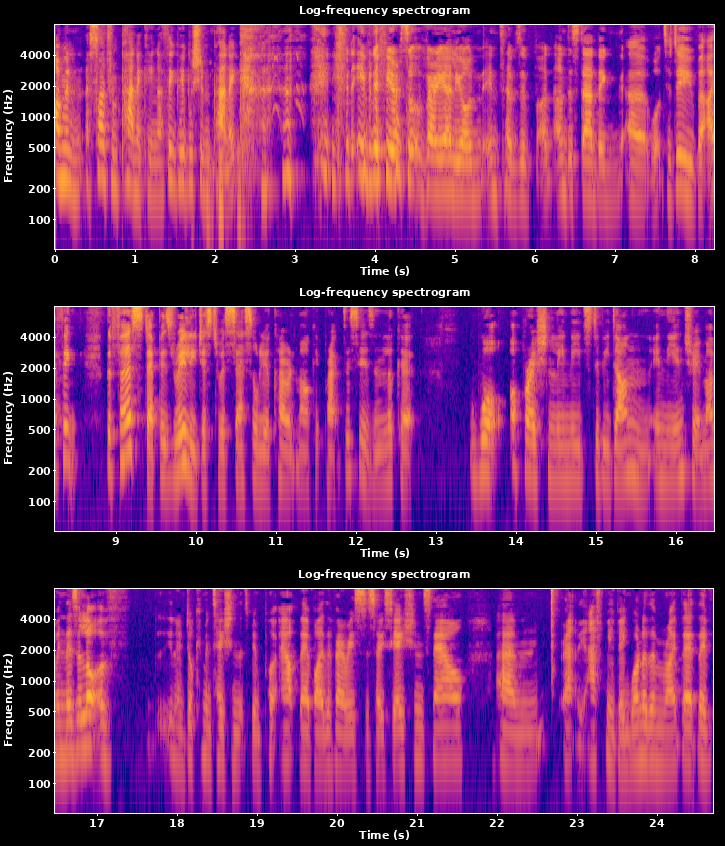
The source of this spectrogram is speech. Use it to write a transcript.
I mean, aside from panicking, I think people shouldn't panic, even, even if you're sort of very early on in terms of understanding uh, what to do. But I think the first step is really just to assess all your current market practices and look at what operationally needs to be done in the interim. I mean, there's a lot of you know documentation that's been put out there by the various associations now. Um, AFME being one of them, right? they they've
